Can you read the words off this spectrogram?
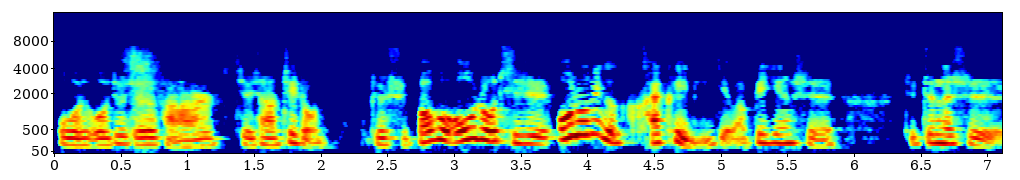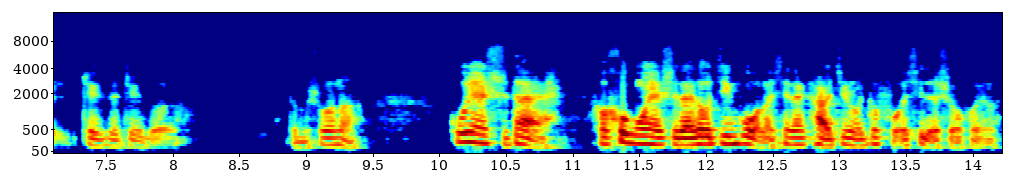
我我就觉得反而就像这种。就是包括欧洲，其实欧洲那个还可以理解吧，毕竟是就真的是这个这个怎么说呢？工业时代和后工业时代都经过了，现在开始进入一个佛系的社会了。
